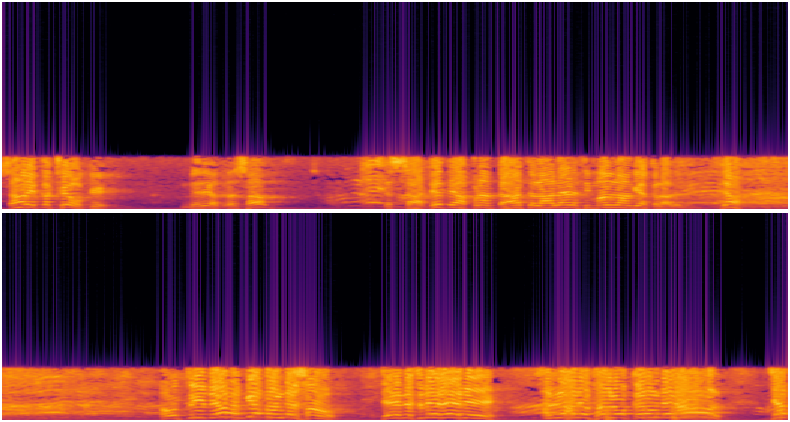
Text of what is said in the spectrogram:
سارے کٹھے ہو کے، میرے حضرت صاحب سڈے اپنا دا چلا لین، اسی من لیں گے اکلا لے جا۔ اتری دو اگے باندر سو جہے نچتے رہے جے۔ اللہ نے فضل و کرم دے نال جب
